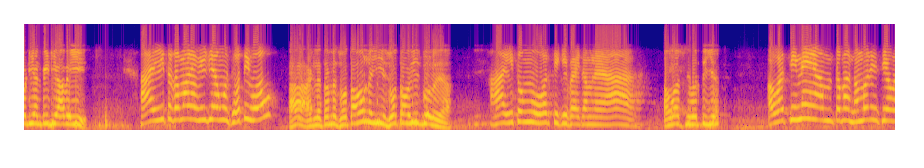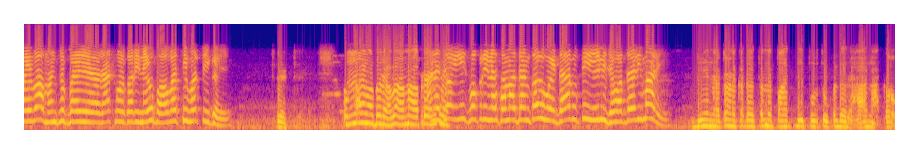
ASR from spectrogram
ઓડિયન મીડિયા આવે ઈ. હા એ તો તમારો વીડિયો હું જોતી હોઉં. હા એટલે તમે જોતા હો ને ઈ જોતા હો ઈ જ બોલે યાર હા એ તો હું ઓળખી ગઈ ભાઈ તમને હા. અવાજથી વર્તી ગયા? અવાજથી નહીં આમ તમારો નંબર સેવ આવ્યા મનસુખભાઈ રાઠોડ કરીને એવું પણ અવાજથી વર્તી ગઈ. ઠીક ઠીક. હવે આમાં અને જો એ છોકરીને સમાધાન કરવું હોય દારૂ પી એની જવાબદારી મારી. બેન અટણ કદાચ તમે પાંચ દી પૂરતું કદાચ હા ના કરો.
